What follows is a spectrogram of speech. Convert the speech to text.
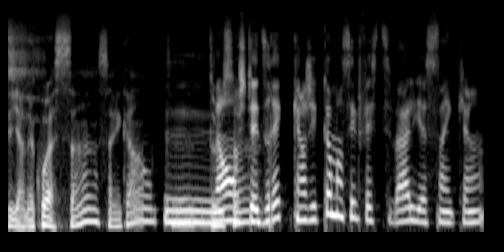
Il y en a quoi, 100, 50? euh, Mm, Non, 200? je te dirais que quand j'ai commencé le festival il y a cinq ans,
